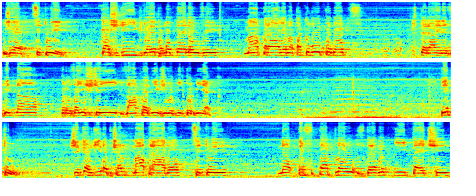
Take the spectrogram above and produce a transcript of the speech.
že, cituji, každý, kdo je v hmotné nouzi, má právo na takovou pomoc, která je nezbytná pro zajištění základních životních podmínek. Větu, že každý občan má právo, cituji, na bezplatnou zdravotní péči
